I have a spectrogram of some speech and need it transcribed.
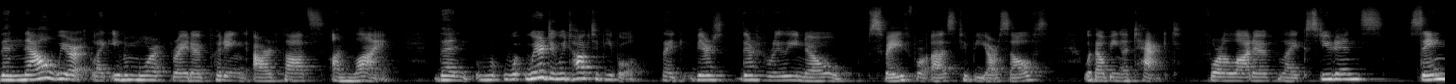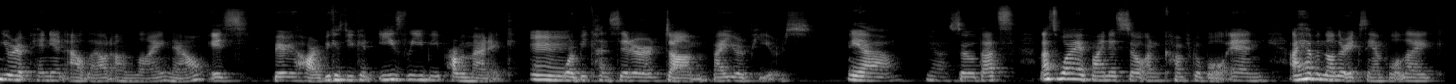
then now we are like even more afraid of putting our thoughts online then w- where do we talk to people like there's there's really no space for us to be ourselves without being attacked for a lot of like students, saying your opinion out loud online now is very hard because you can easily be problematic mm. or be considered dumb by your peers. Yeah. Yeah, so that's that's why I find it so uncomfortable. And I have another example. Like,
